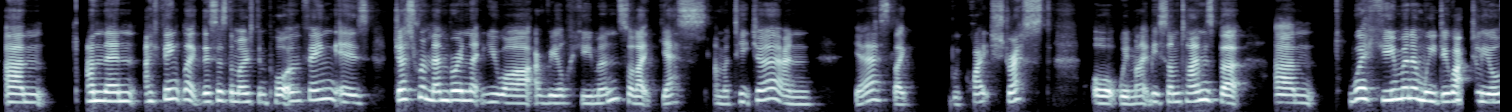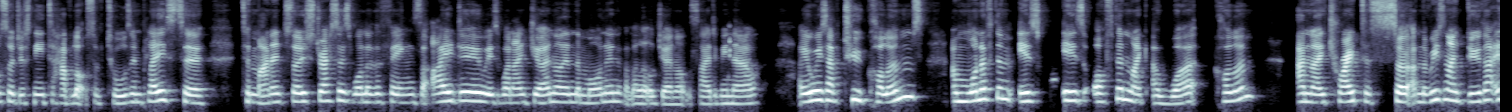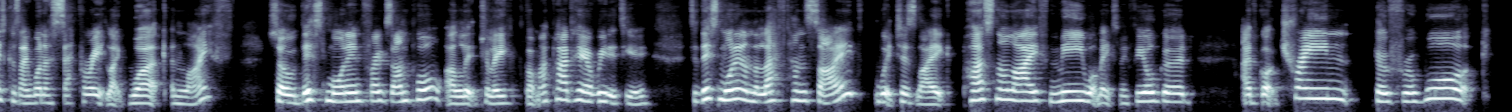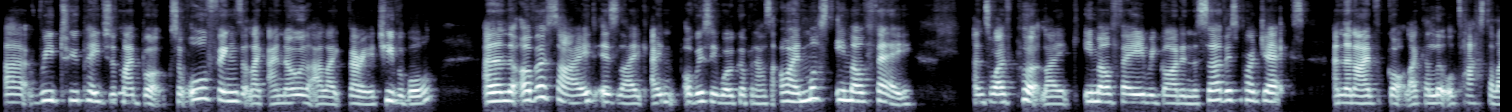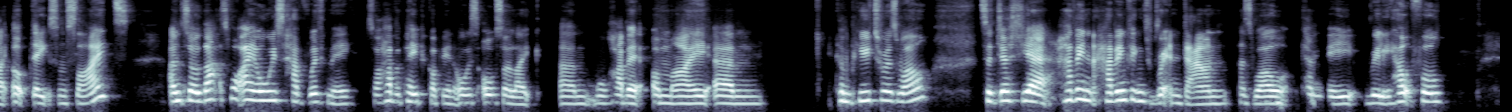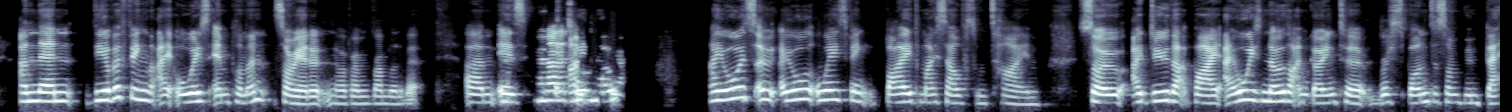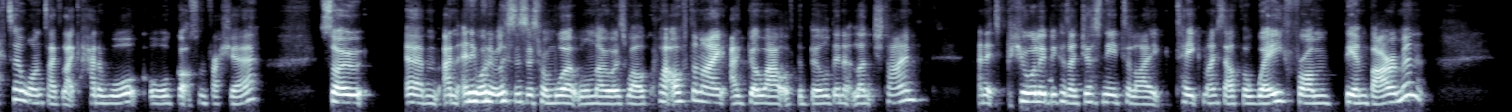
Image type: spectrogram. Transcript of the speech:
Um and then i think like this is the most important thing is just remembering that you are a real human. So like yes i'm a teacher and yes like we're quite stressed or we might be sometimes but um we're human and we do mm. actually also just need to have lots of tools in place to to manage those stresses. One of the things that i do is when i journal in the morning i've got my little journal at the side of me now i always have two columns and one of them is is often like a work column and i try to so and the reason i do that is because i want to separate like work and life. So this morning for example i literally got my pad here i'll read it to you. So this morning on the left hand side which is like personal life me what makes me feel good I've got train, go for a walk, uh, read two pages of my book. So all things that like I know that are like very achievable. And then the other side is like I obviously woke up and I was like, oh, I must email Faye. And so I've put like email Faye regarding the service projects. And then I've got like a little task to like update some slides. And so that's what I always have with me. So I have a paper copy and always also like um will have it on my um computer as well. So just yeah, having having things written down as well can be really helpful. And then the other thing that I always implement, sorry, I don't know if I'm rambling a bit, um, is I know I always I, I always think bide myself some time. So I do that by I always know that I'm going to respond to something better once I've like had a walk or got some fresh air. So um and anyone who listens to this from work will know as well. Quite often I I go out of the building at lunchtime and it's purely because I just need to like take myself away from the environment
